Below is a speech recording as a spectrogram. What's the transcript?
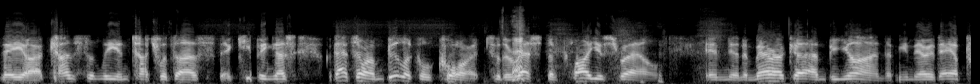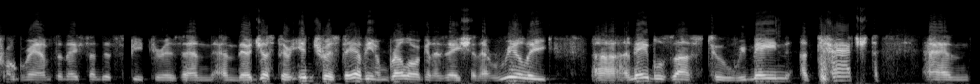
They are constantly in touch with us. They're keeping us. That's our umbilical cord to the rest of Klal Yisrael in, in America and beyond. I mean, they they have programs and they send us speakers, and and they're just their interest. They are the umbrella organization that really uh, enables us to remain attached, and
